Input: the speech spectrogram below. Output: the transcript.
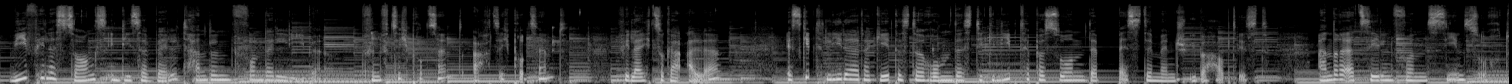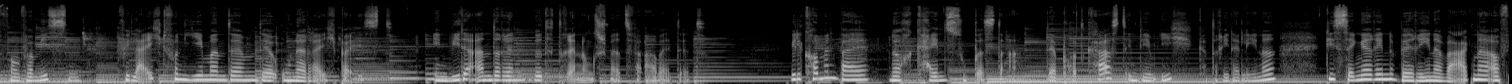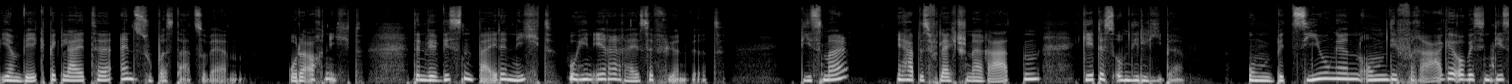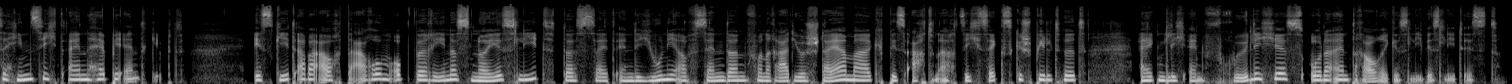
Wie viele Songs in dieser Welt handeln von der Liebe? 50 Prozent? 80 Prozent? Vielleicht sogar alle? Es gibt Lieder, da geht es darum, dass die geliebte Person der beste Mensch überhaupt ist. Andere erzählen von Sehnsucht, vom Vermissen, vielleicht von jemandem, der unerreichbar ist. In wieder anderen wird Trennungsschmerz verarbeitet. Willkommen bei Noch kein Superstar, der Podcast, in dem ich, Katharina Lehner, die Sängerin Verena Wagner auf ihrem Weg begleite, ein Superstar zu werden. Oder auch nicht. Denn wir wissen beide nicht, wohin ihre Reise führen wird. Diesmal, ihr habt es vielleicht schon erraten, geht es um die Liebe. Um Beziehungen, um die Frage, ob es in dieser Hinsicht ein Happy End gibt. Es geht aber auch darum, ob Verenas neues Lied, das seit Ende Juni auf Sendern von Radio Steiermark bis 88.6 gespielt wird, eigentlich ein fröhliches oder ein trauriges Liebeslied ist.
